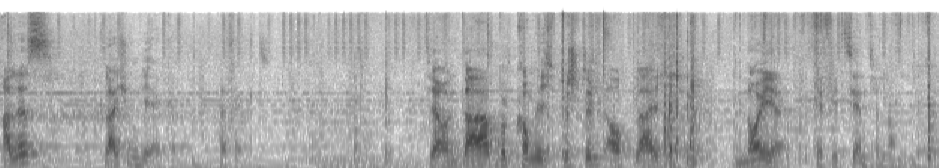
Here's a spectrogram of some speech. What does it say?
Alles gleich um die Ecke. Perfekt. Ja, und da bekomme ich bestimmt auch gleich neue effiziente Lampen.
